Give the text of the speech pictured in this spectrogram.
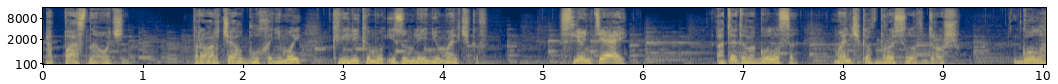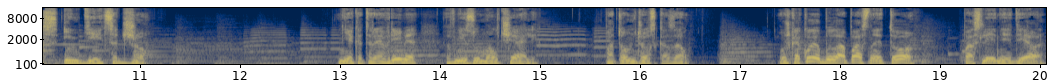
Опасно очень», — проворчал глухонемой к великому изумлению мальчиков. «Слюнтяй!» От этого голоса мальчиков бросило в дрожь голос индейца Джо. Некоторое время внизу молчали. Потом Джо сказал. «Уж какое было опасное то, последнее дело.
